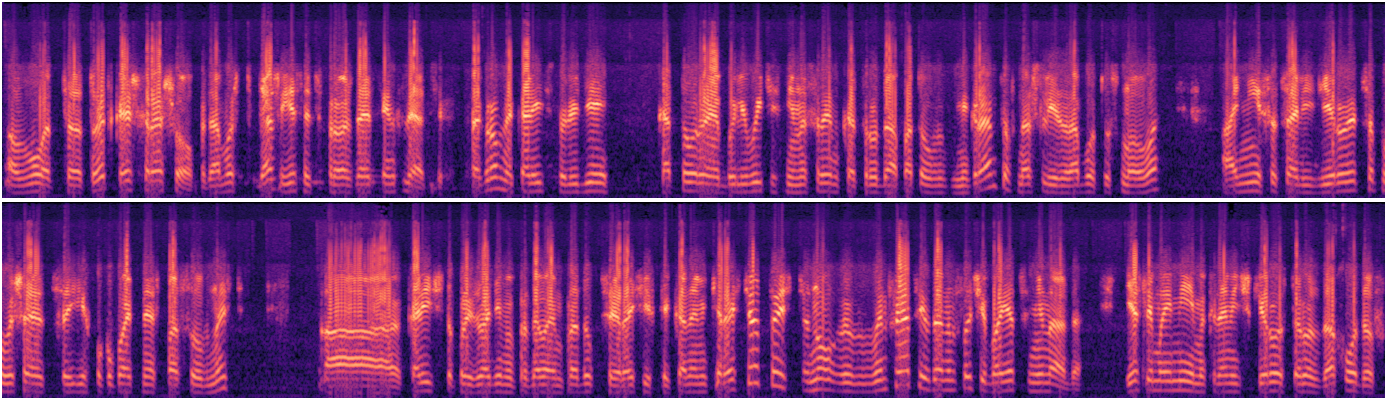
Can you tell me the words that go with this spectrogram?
вот, то это, конечно, хорошо, потому что даже если это сопровождается инфляцией, огромное количество людей, которые были вытеснены с рынка труда потом мигрантов, нашли работу снова, они социализируются, повышается их покупательная способность, а количество производимой и продаваемой продукции российской экономики растет, то есть ну, в инфляции в данном случае бояться не надо – если мы имеем экономический рост и рост доходов,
